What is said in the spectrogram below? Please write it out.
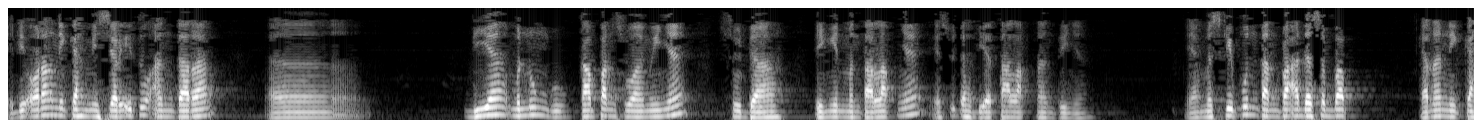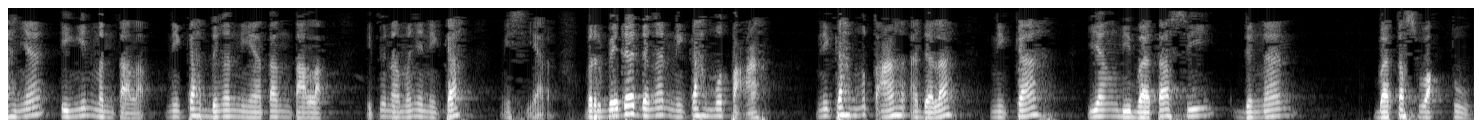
Jadi orang nikah misyar itu antara eh, dia menunggu kapan suaminya sudah ingin mentalaknya, ya sudah dia talak nantinya. Ya, meskipun tanpa ada sebab karena nikahnya ingin mentalak, nikah dengan niatan talak. Itu namanya nikah misyar. Berbeda dengan nikah mut'ah. Nikah mut'ah adalah nikah yang dibatasi dengan batas waktu.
